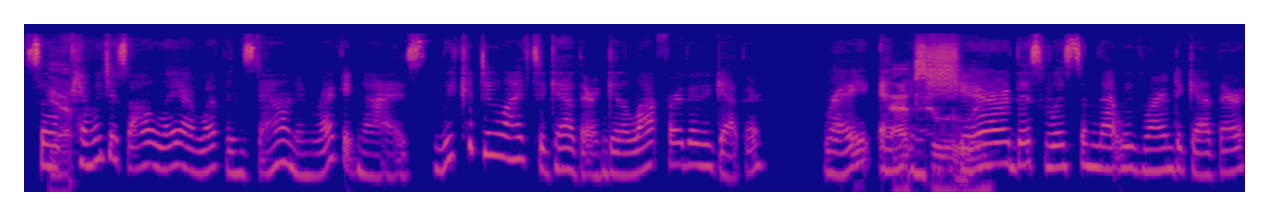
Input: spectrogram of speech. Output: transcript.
So yeah, can we just all lay our weapons down and recognize we could do life together and get a lot further together, right? And, and share this wisdom that we've learned together,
